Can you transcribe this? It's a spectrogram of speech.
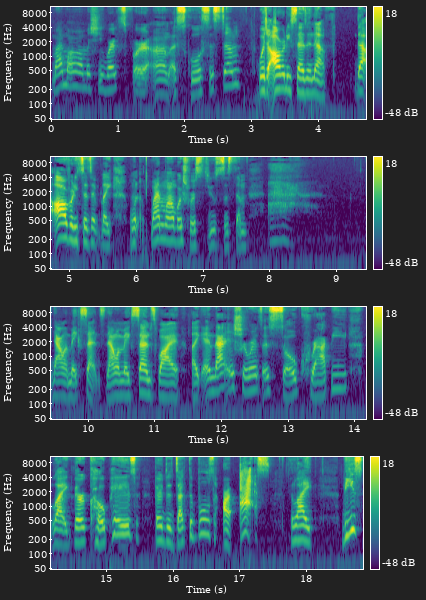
my mom, she works for um, a school system, which already says enough. That already says it. Like, when my mom works for a school system, ah now it makes sense. Now it makes sense why like and that insurance is so crappy. Like their copays, their deductibles are ass. Like these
